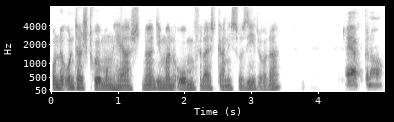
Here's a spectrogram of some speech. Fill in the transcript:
eine Unterströmung herrscht, ne, die man oben vielleicht gar nicht so sieht, oder? Ja, genau.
